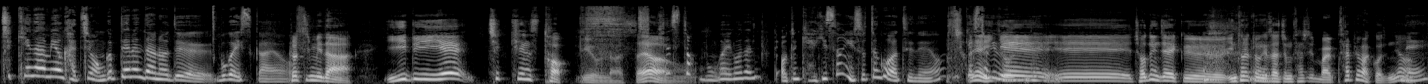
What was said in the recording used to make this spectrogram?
치킨 하면 같이 언급되는 단어들 뭐가 있을까요? 그렇습니다. 1위에 치킨 스톡이 올라왔어요. 치킨 스톡 뭔가 이거는 어떤 계기성이 있었던 것 같으네요. 치킨 아니, 이게 네. 저도 이제 그 인터넷 통해서 좀 사실 말 살펴봤거든요. 네.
